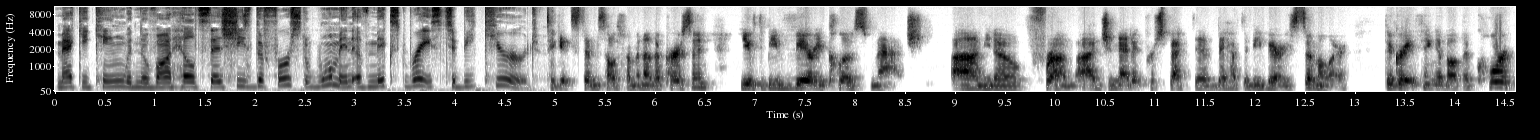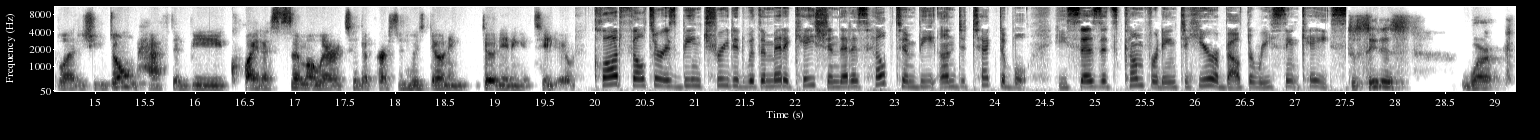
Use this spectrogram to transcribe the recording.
Mackie King with Novant Health says she's the first woman of mixed race to be cured. To get stem cells from another person, you have to be very close match. Um, you know, from a genetic perspective, they have to be very similar the great thing about the cord blood is you don't have to be quite as similar to the person who's donating donating it to you. Clodfelter is being treated with a medication that has helped him be undetectable. He says it's comforting to hear about the recent case. To see this work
